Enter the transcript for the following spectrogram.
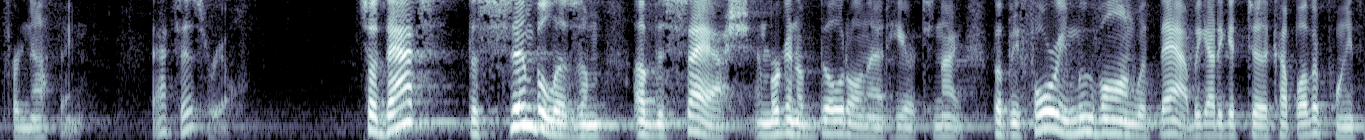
for nothing. That's Israel. So that's the symbolism of the sash, and we're going to build on that here tonight. But before we move on with that, we got to get to a couple other points.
